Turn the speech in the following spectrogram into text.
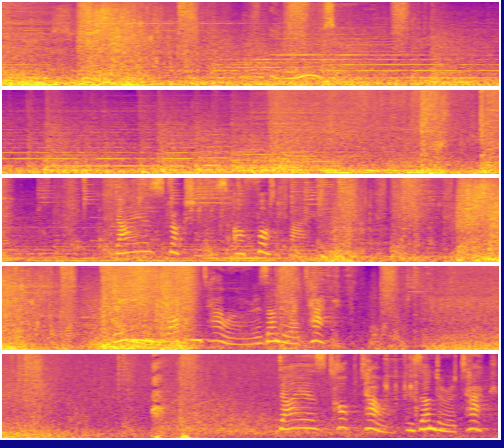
Illusion. Dire's structures are fortified. Radiant's bottom tower is under attack. Dire's top tower is under attack.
